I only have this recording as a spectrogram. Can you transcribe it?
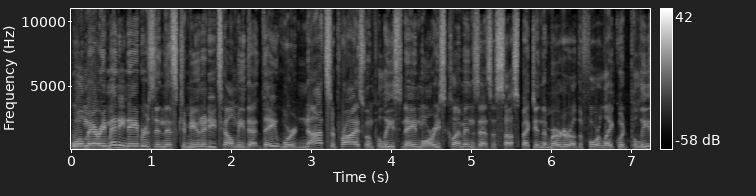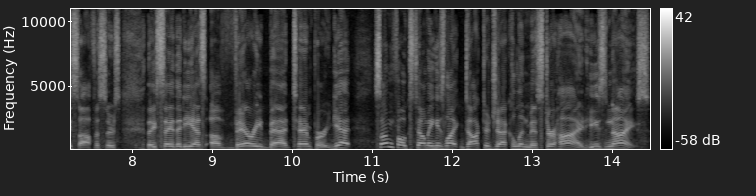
Well, Mary, many neighbors in this community tell me that they were not surprised when police named Maurice Clemmons as a suspect in the murder of the four Lakewood police officers. They say that he has a very bad temper, yet some folks tell me he's like Dr. Jekyll and Mr. Hyde. He's nice,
